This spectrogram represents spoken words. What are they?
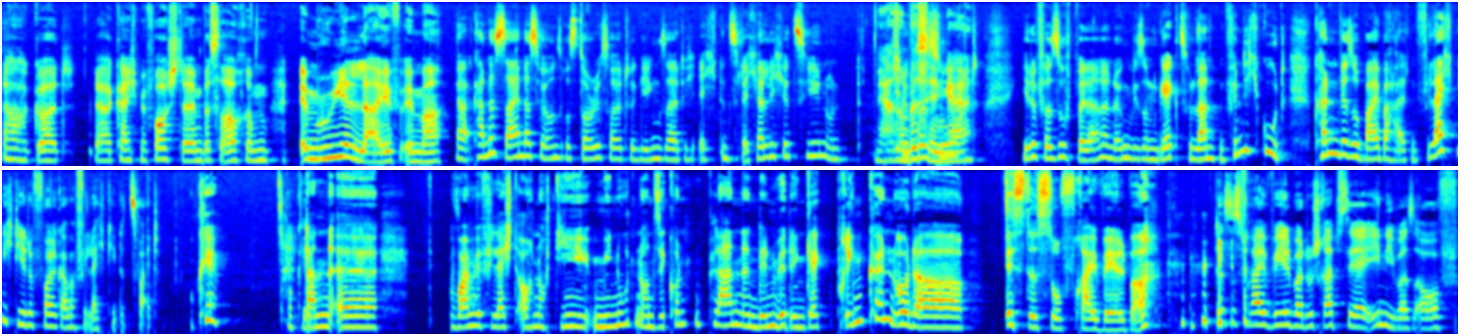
Oh Gott. Ja, kann ich mir vorstellen. Bist auch im, im Real Life immer. Ja, kann es sein, dass wir unsere Stories heute gegenseitig echt ins Lächerliche ziehen und ja, so ein bisschen, versucht, gell? Jede versucht bei der anderen irgendwie so einen Gag zu landen. Finde ich gut. Können wir so beibehalten. Vielleicht nicht jede Folge, aber vielleicht jede zweite. Okay. okay. Dann äh, wollen wir vielleicht auch noch die Minuten und Sekunden planen, in denen wir den Gag bringen können oder ist es so frei wählbar? Das ist frei wählbar. Du schreibst dir ja eh nie was auf.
